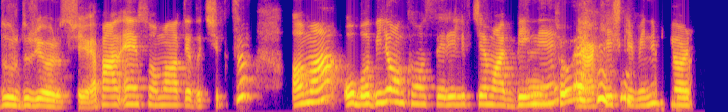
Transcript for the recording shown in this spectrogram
durduruyoruz şeyi. Ben en son Malatya'da çıktım ama o Babilon konseri Elif Cemal beni evet, çok... ya keşke benim gördüğüm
